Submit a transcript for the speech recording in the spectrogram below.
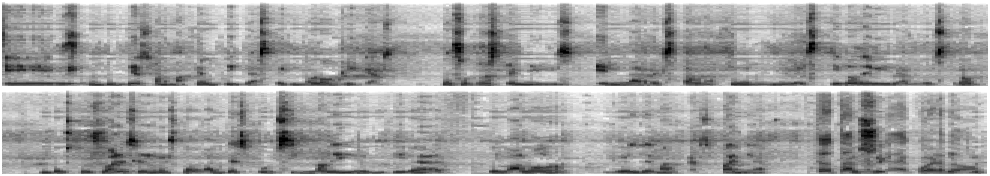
eh, industrias farmacéuticas, tecnológicas. Vosotros tenéis en la restauración, en el estilo de vida vuestro, en vuestros bares y restaurantes, un signo de identidad, de valor, a nivel de marca España. Totalmente de acuerdo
